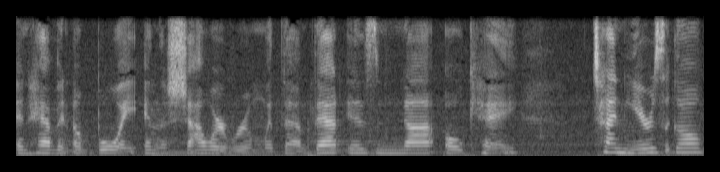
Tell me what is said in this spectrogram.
and having a boy in the shower room with them. That is not okay. 10 years ago,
